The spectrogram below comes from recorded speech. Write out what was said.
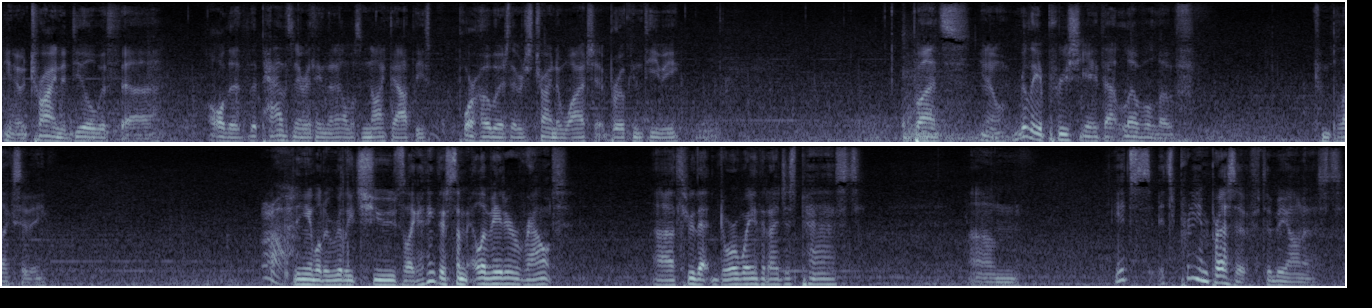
you know, trying to deal with uh, all the the paths and everything that I almost knocked out these poor hobos that were just trying to watch a broken TV. But you know, really appreciate that level of complexity. Being able to really choose, like I think there's some elevator route uh, through that doorway that I just passed. Um, it's it's pretty impressive, to be honest,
